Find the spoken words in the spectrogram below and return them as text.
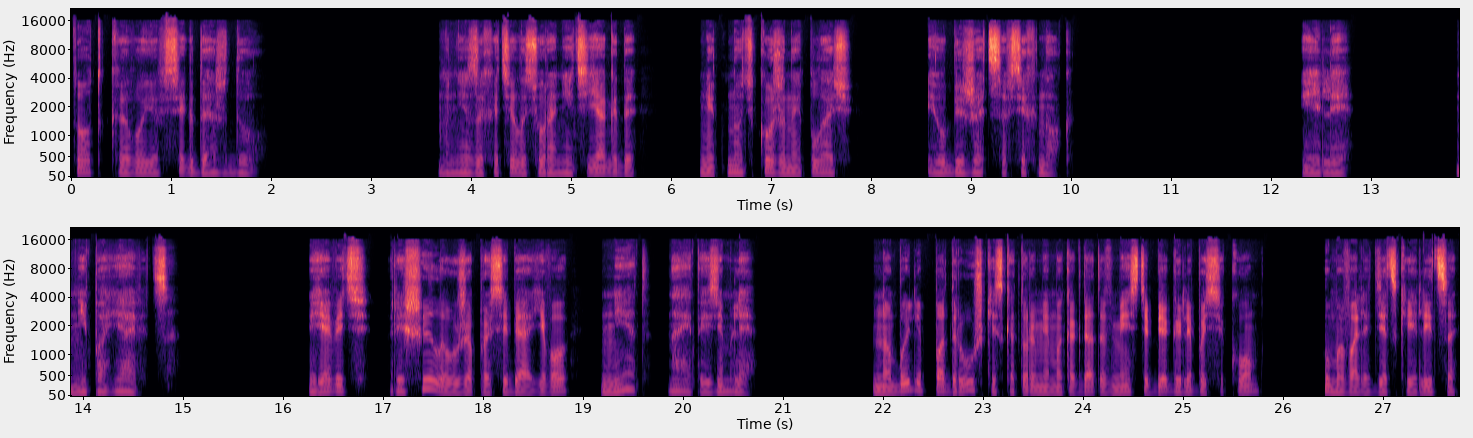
тот, кого я всегда жду. Мне захотелось уронить ягоды, метнуть кожаный плащ и убежать со всех ног. Или не появится. Я ведь решила уже про себя, его нет на этой земле. Но были подружки, с которыми мы когда-то вместе бегали босиком, умывали детские лица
